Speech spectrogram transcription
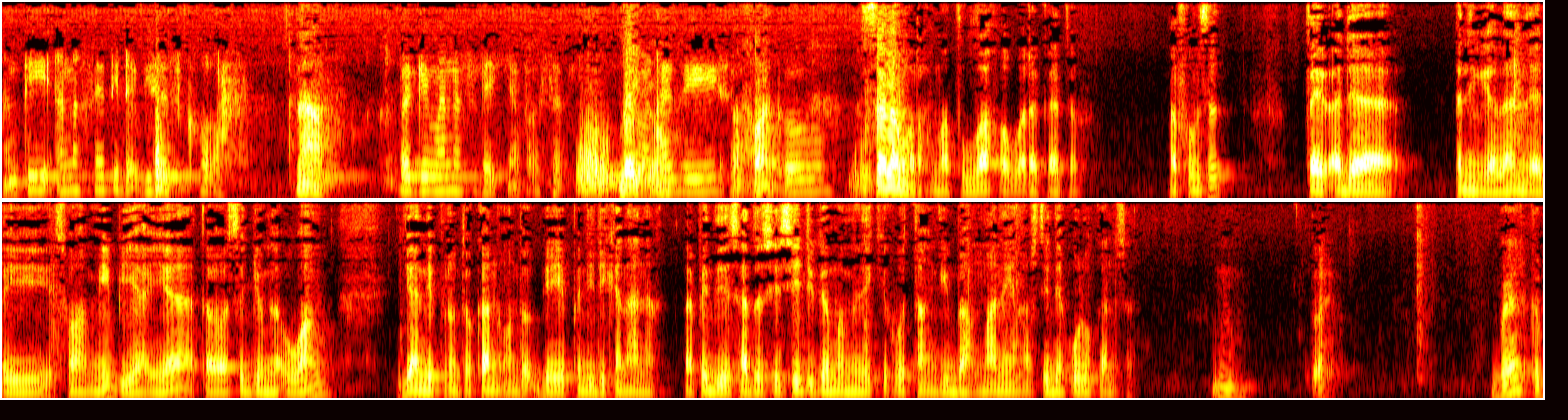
nanti anak saya tidak bisa sekolah. Nah. Bagaimana sebaiknya Pak Ustadz? Baik, Terima kasih. Assalamualaikum. Assalamualaikum warahmatullahi wabarakatuh. Afum Ustaz? Taib ada peninggalan dari suami biaya atau sejumlah uang yang diperuntukkan untuk biaya pendidikan anak. Tapi di satu sisi juga memiliki hutang di bank. Mana yang harus didahulukan Ustaz? Hmm. Baik. Bayarkan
